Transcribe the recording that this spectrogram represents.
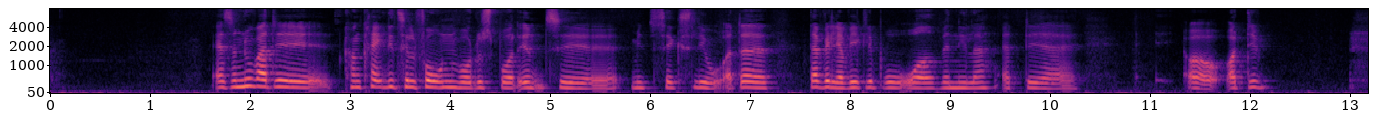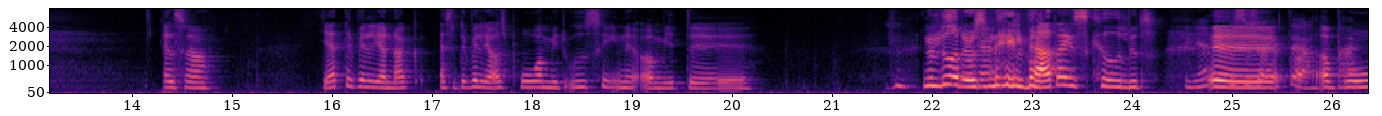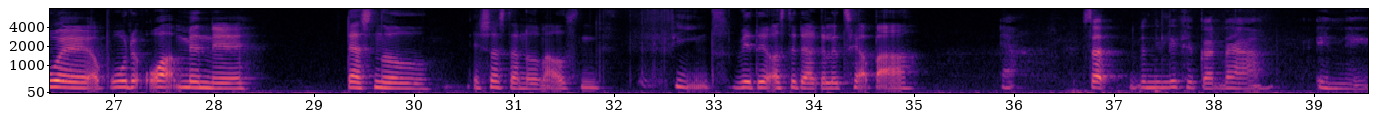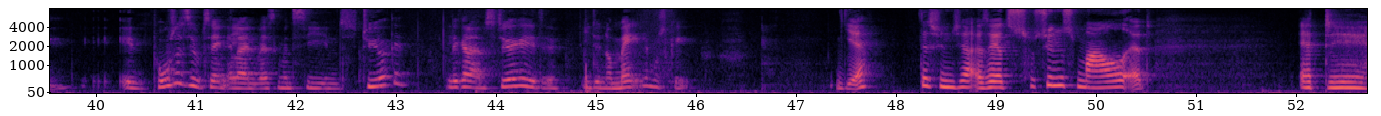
Altså, nu var det konkret i telefonen, hvor du spurgte ind til mit sexliv, og der, der vil jeg virkelig bruge ordet vanilla, at det er... Og, og det... Altså... Ja, det vil jeg nok... Altså, det vil jeg også bruge om mit udseende og mit... Øh, nu lyder det jo sådan Ja. helt hverdagskedeligt Ja, det synes jeg ikke, det er. at, bruge, øh, at bruge det ord, men øh, der er sådan noget, jeg synes der er noget meget sådan fint ved det, også det der relaterbare. Så vanilje kan godt være en, øh, en positiv ting, eller en, hvad skal man sige, en styrke. Ligger der en styrke i det, i det normale måske? Ja, det synes jeg. Altså jeg synes meget, at, at øh,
